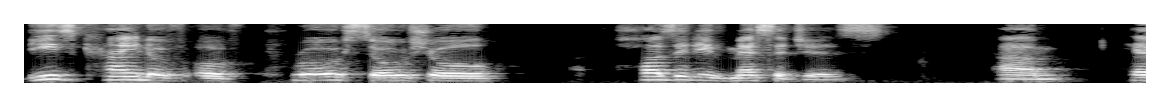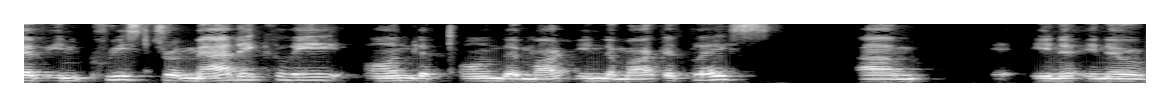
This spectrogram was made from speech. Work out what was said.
these kind of, of pro-social positive messages um, have increased dramatically on the on the mar- in the marketplace um, in a, in a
